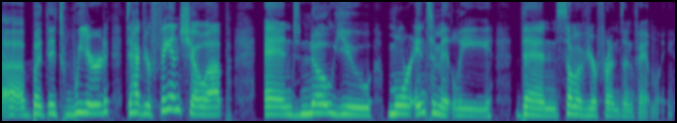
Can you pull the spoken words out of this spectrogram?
uh, but it's weird to have your fans show up and know you more intimately than some of your friends and family.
